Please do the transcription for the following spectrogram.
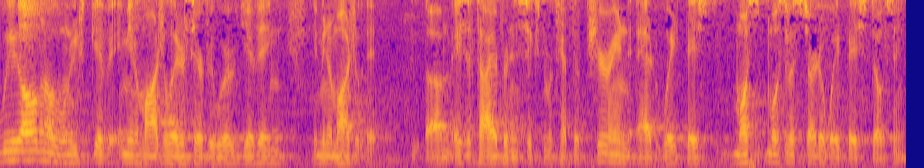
we all know when we give immunomodulator therapy, we're giving immunomodulator um, azathioprine and 6-mercaptopurine at weight-based. Most most of us start at weight-based dosing.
